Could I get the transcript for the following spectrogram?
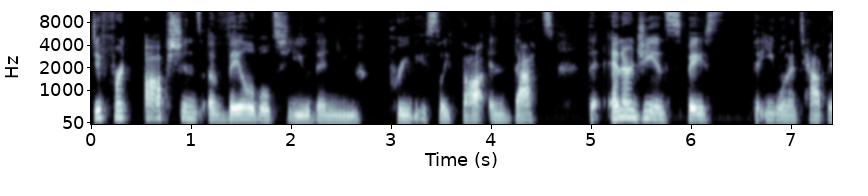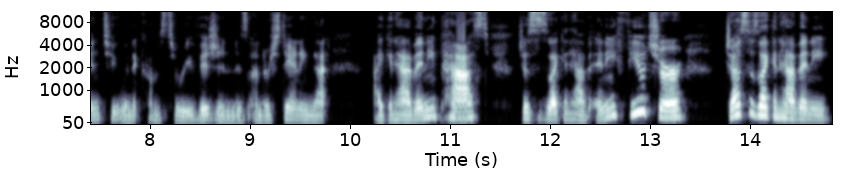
different options available to you than you previously thought. And that's the energy and space that you want to tap into when it comes to revision is understanding that I can have any past just as I can have any future, just as I can have any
